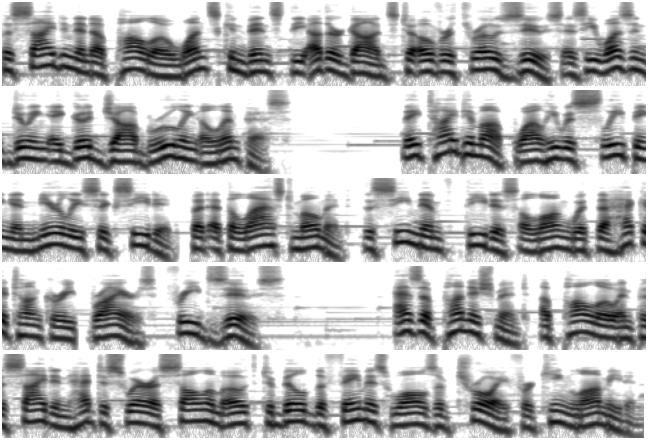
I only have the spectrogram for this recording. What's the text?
Poseidon and Apollo once convinced the other gods to overthrow Zeus as he wasn't doing a good job ruling Olympus. They tied him up while he was sleeping and nearly succeeded, but at the last moment, the sea nymph Thetis along with the Hecatonchires, Briareus, freed Zeus. As a punishment, Apollo and Poseidon had to swear a solemn oath to build the famous walls of Troy for King Laomedon.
